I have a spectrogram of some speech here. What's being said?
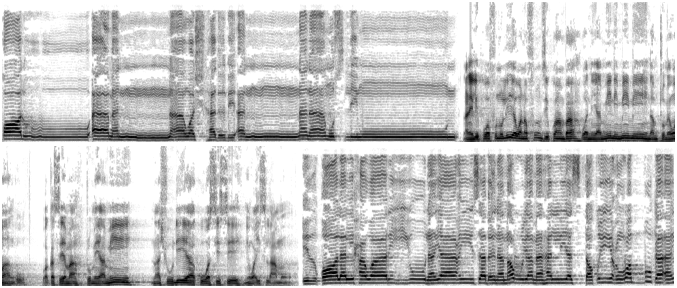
قالوا آمنا واشهد بأننا مسلمون na nilipowafunulia wanafunzi kwamba waniamini mimi na mtume wangu wakasema tumeamini na shuhudia kuwa sisi ni waislamu. إذ قال الحواريون يا عيسى ابن مريم هل يستطيع ربك أن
